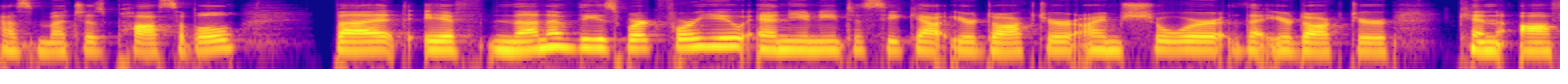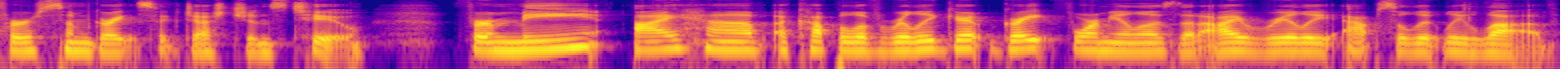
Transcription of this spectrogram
as much as possible. But if none of these work for you and you need to seek out your doctor, I'm sure that your doctor can offer some great suggestions too. For me, I have a couple of really great formulas that I really absolutely love.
